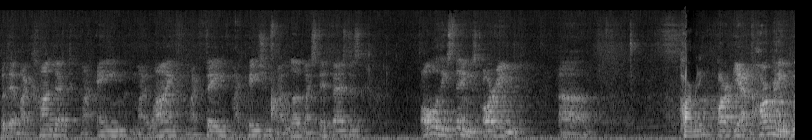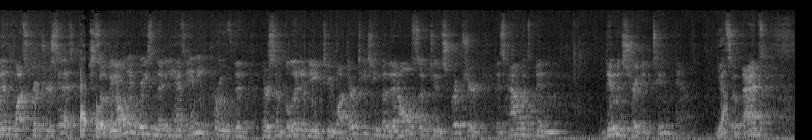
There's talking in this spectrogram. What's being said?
But that my conduct, my aim, my life, my faith, my patience, my love, my steadfastness, all of these things are in uh, Harmony? Yeah, harmony with what Scripture says. Absolutely. So the only reason that he has any proof that there's some validity to what they're teaching, but then also to Scripture, is how it's been demonstrated to him. Yeah. And so that's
